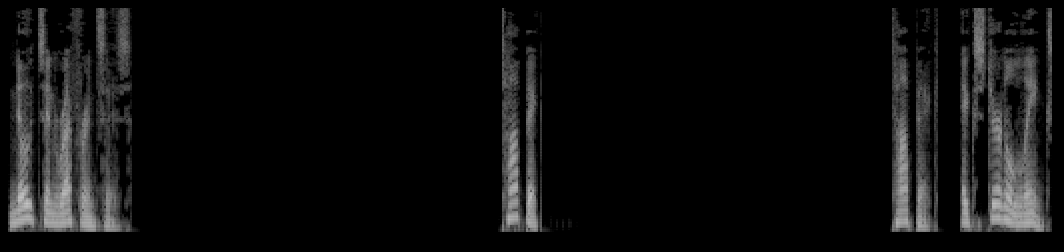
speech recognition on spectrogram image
Notes and references. Topic. Topic. External links.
